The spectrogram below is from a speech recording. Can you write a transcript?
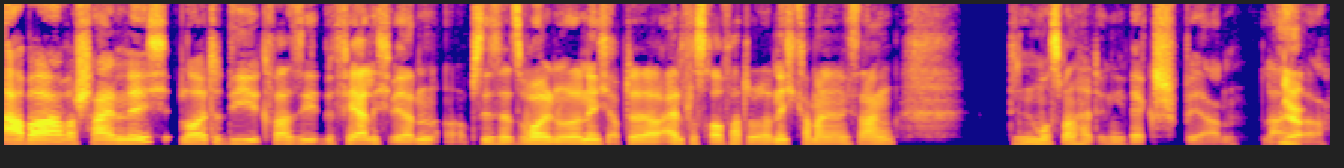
Aber wahrscheinlich Leute, die quasi gefährlich werden, ob sie es jetzt wollen oder nicht, ob der da Einfluss drauf hat oder nicht, kann man ja nicht sagen, den muss man halt irgendwie wegsperren, leider.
